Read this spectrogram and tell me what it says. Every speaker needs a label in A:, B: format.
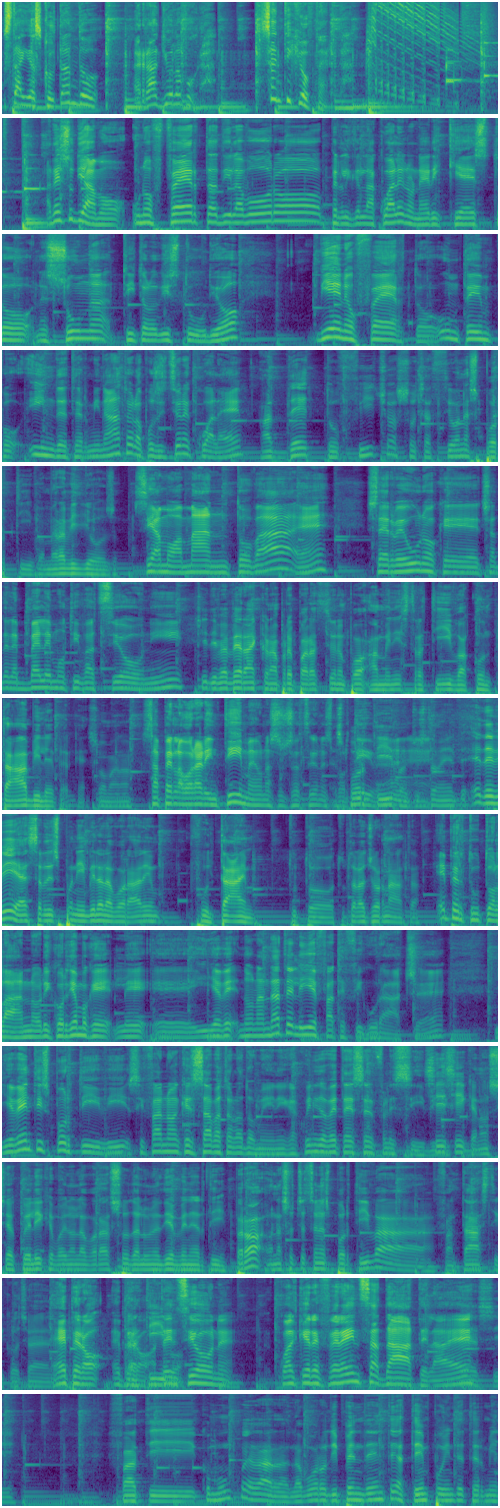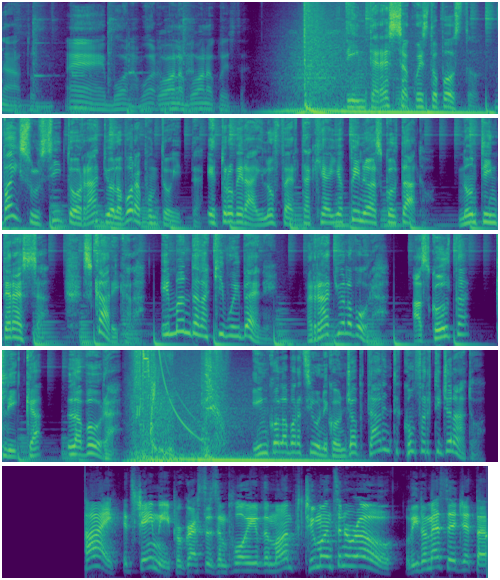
A: Stai ascoltando Radio Lavora. Senti che offerta.
B: Adesso diamo un'offerta di lavoro per la quale non è richiesto nessun titolo di studio. Viene offerto un tempo indeterminato e la posizione qual è?
C: Addetto ufficio associazione sportiva, meraviglioso.
B: Siamo a Mantova, eh? Serve uno che ha delle belle motivazioni.
C: Ci deve avere anche una preparazione un po' amministrativa, contabile, perché insomma no.
B: Saper lavorare in team è un'associazione sportiva.
C: Sportiva,
B: eh.
C: giustamente. E devi essere disponibile a lavorare full time. Tutto, tutta la giornata
B: e per tutto l'anno ricordiamo che le, eh, non andate lì e fate figuracce eh. Gli eventi sportivi si fanno anche il sabato e la domenica, quindi dovete essere flessibili.
C: Sì, sì, che non sia quelli che vogliono lavorare solo da lunedì a venerdì. Però è un'associazione sportiva fantastico. Cioè,
B: eh però, eh però attenzione, qualche referenza datela, eh.
C: Eh sì. Infatti, comunque, guarda, lavoro dipendente a tempo indeterminato.
B: Eh, buona, buona.
C: Buona, buona, buona questa.
A: Ti interessa questo posto? Vai sul sito radiolavora.it e troverai l'offerta che hai appena ascoltato. Non ti interessa? Scaricala e mandala a chi vuoi bene. Radio Lavora. Ascolta, clicca, lavora. In collaborazione con Job Talent Confartigianato.
D: Hi, it's Jamie, Progressive's Employee of the Month, two months in a row. Leave a message at the.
